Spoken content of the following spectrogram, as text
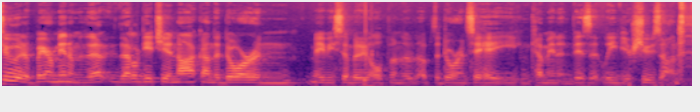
two at a bare minimum. That that'll get you a knock on the door, and maybe somebody will open up the door and say, "Hey, you can come in and visit. Leave your shoes on."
